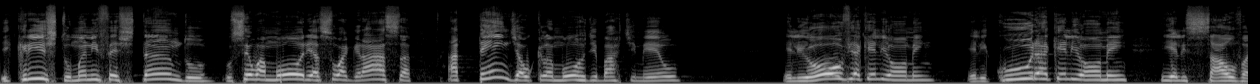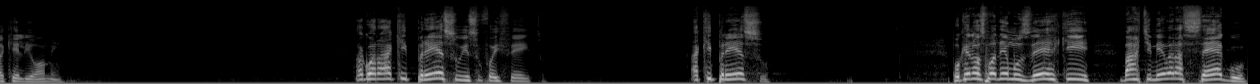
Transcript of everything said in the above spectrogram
E Cristo, manifestando o seu amor e a sua graça, atende ao clamor de Bartimeu ele ouve aquele homem, ele cura aquele homem e ele salva aquele homem. Agora, a que preço isso foi feito? A que preço? Porque nós podemos ver que Bartimeu era cego,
